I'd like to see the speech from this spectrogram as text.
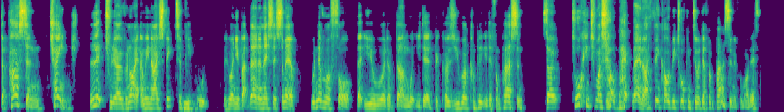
the person changed literally overnight. I mean, I speak to hmm. people who I knew back then and they say, Samir, would never have thought that you would have done what you did because you were a completely different person. So talking to myself back then, I think I would be talking to a different person, if I'm honest.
